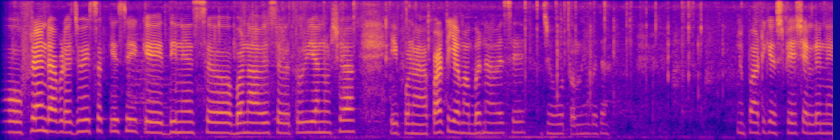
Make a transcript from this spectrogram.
તો ફ્રેન્ડ આપણે જોઈ શકીએ છીએ કે દિનેશ બનાવે છે તુરિયાનું શાક. એ પણ આ પાટિયામાં બનાવે છે. જુઓ તમે બધા. પાટિયા સ્પેશિયલ લઈને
